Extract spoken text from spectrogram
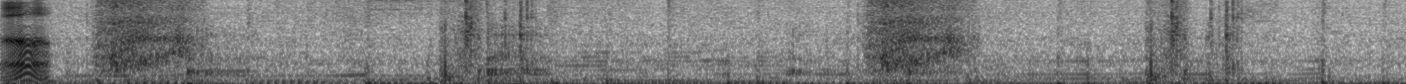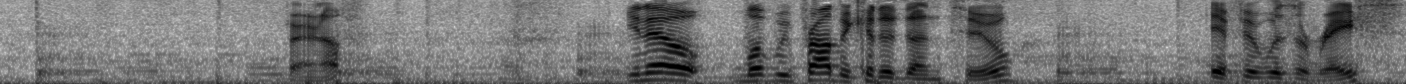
Oh. Fair enough. You know, what we probably could have done too, if it was a race,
